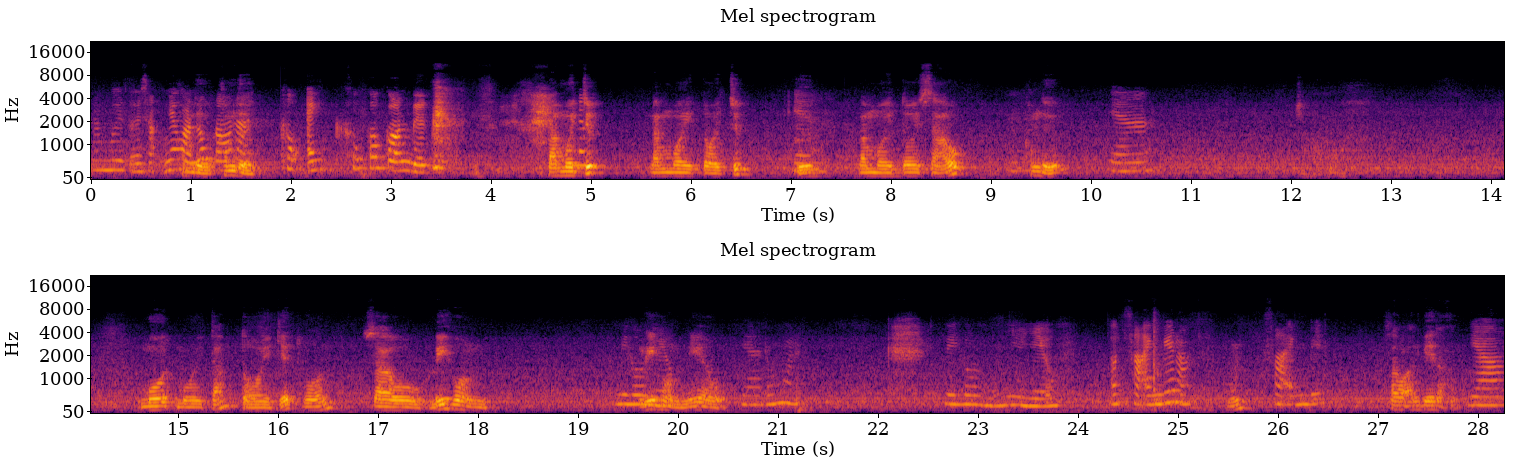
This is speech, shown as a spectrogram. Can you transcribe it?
50 tuổi sau nhưng Không mà được, lúc đó không là được. không anh không có con được. năm mươi trước năm mươi tuổi trước dạ. được. năm mươi tuổi sáu. Không được. Dạ. Một mười tám tuổi kết hôn sau ly hôn. Ly hôn ly nhiều. hôn nhiều. Dạ đúng rồi. Ly hôn nhiều nhiều. Ơ, sao anh biết à Ừ? sao anh biết sao anh biết à? Dạ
